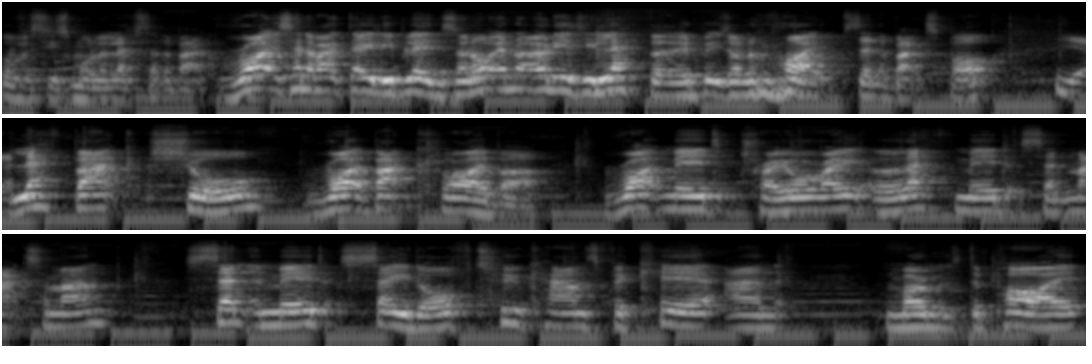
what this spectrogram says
Obviously, Smalling left centre back. Right centre back, Daley Blind. So not, only is he left footed, but he's on the right centre back spot. Yeah. Left back, Shaw. Right back, Klaiber. Right mid, Traore. Left mid, St. Maximin. Centre mid, Seedorf. Two cams, Fekir and Moments Depay.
